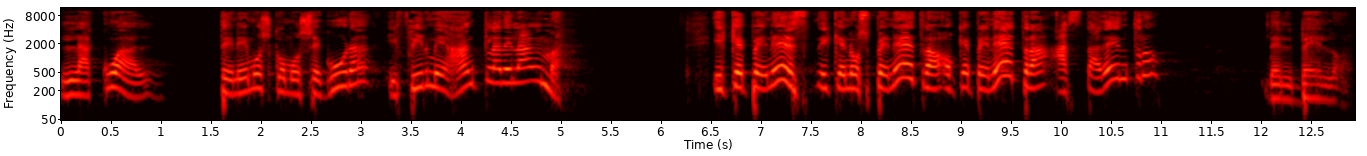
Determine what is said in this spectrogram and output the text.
La cual tenemos como segura y firme ancla del alma. Y que, y que nos penetra o que penetra hasta dentro del velo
